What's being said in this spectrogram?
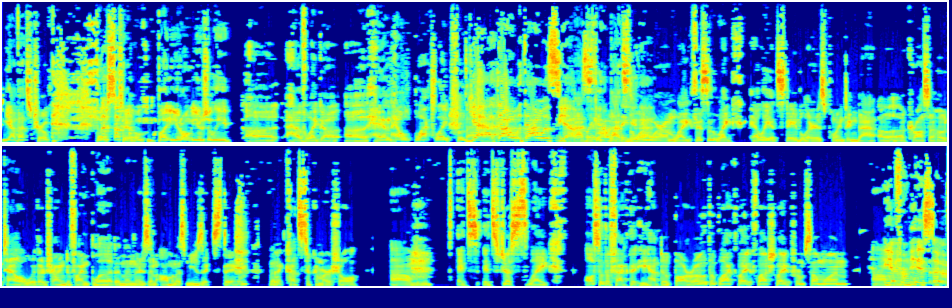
Yeah, that's true. Those two, but you don't usually uh, have like a, a handheld blacklight for that. Yeah, that that was yeah. I was That's like, the, how that's they the one that? where I'm like, this is like Elliot Stabler is pointing that uh, across a hotel where they're trying to find blood, and then there's an ominous music sting. then it cuts to commercial. Um, it's it's just like also the fact that he had to borrow the blacklight flashlight from someone Um, yeah, from his, uh,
